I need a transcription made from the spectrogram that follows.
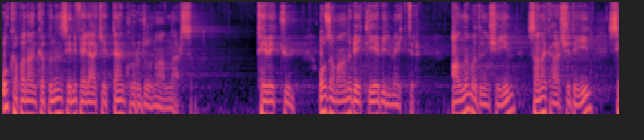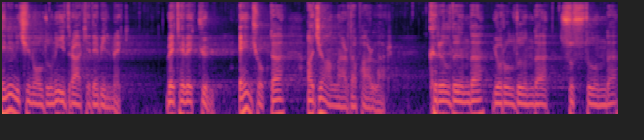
o kapanan kapının seni felaketten koruduğunu anlarsın. Tevekkül, o zamanı bekleyebilmektir. Anlamadığın şeyin sana karşı değil, senin için olduğunu idrak edebilmek. Ve tevekkül, en çok da acı anlarda parlar. Kırıldığında, yorulduğunda, sustuğunda,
